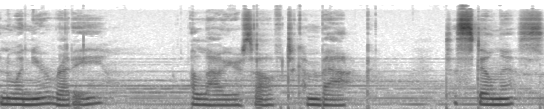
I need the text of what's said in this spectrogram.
And when you're ready, allow yourself to come back to stillness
